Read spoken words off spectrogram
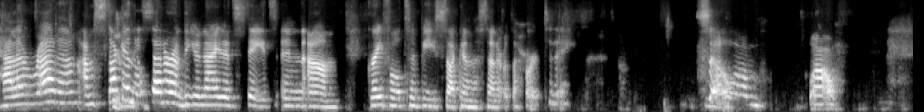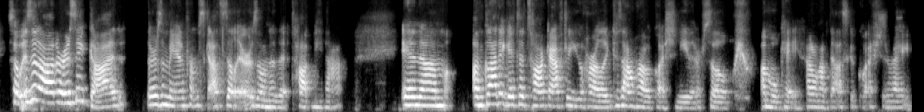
Colorado. I'm stuck in the center of the United States and um grateful to be stuck in the center of the heart today. So um wow. So is it odd or is it God? There's a man from Scottsdale, Arizona that taught me that. And um I'm glad I get to talk after you, Harlan, because I don't have a question either. So whew, I'm okay. I don't have to ask a question, right?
